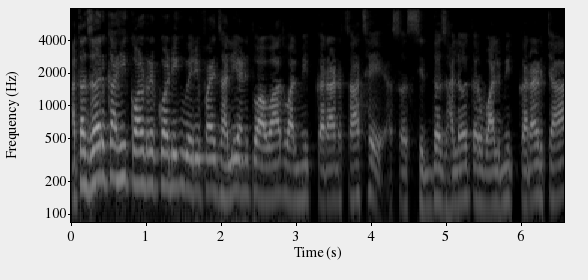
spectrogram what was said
आता जर काही कॉल रेकॉर्डिंग व्हेरीफाय झाली आणि तो आवाज वाल्मिक कराडचाच आहे असं सिद्ध झालं तर वाल्मिक कराडच्या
